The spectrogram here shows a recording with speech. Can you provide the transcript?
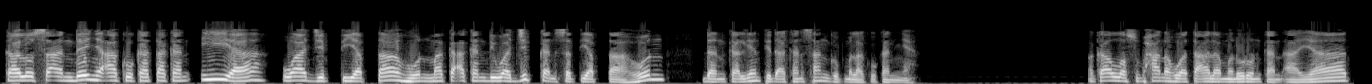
kalau seandainya aku katakan iya, wajib tiap tahun, maka akan diwajibkan setiap tahun dan kalian tidak akan sanggup melakukannya. Maka Allah Subhanahu wa taala menurunkan ayat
